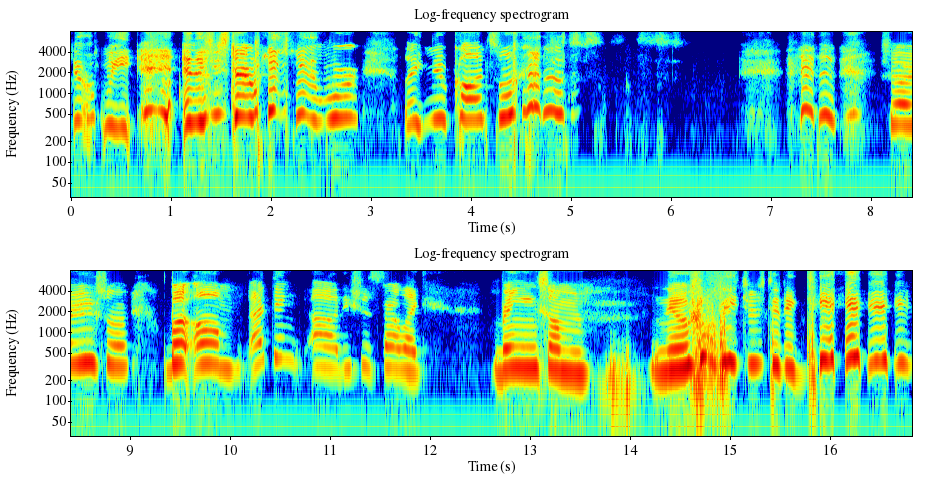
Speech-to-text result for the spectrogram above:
to me, and they should start making more like new consoles. sorry, sorry, but um, I think uh they should start like bringing some new features to the game.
